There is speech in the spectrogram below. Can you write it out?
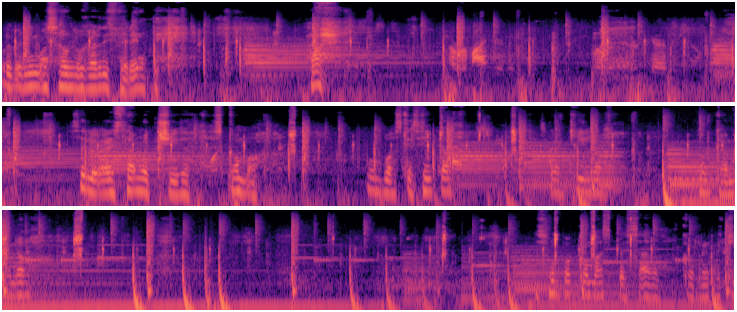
Hoy venimos a un lugar diferente. Ah, este lugar está muy chido. Es como un bosquecito tranquilo, un camino. Es un poco más pesado correr aquí.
